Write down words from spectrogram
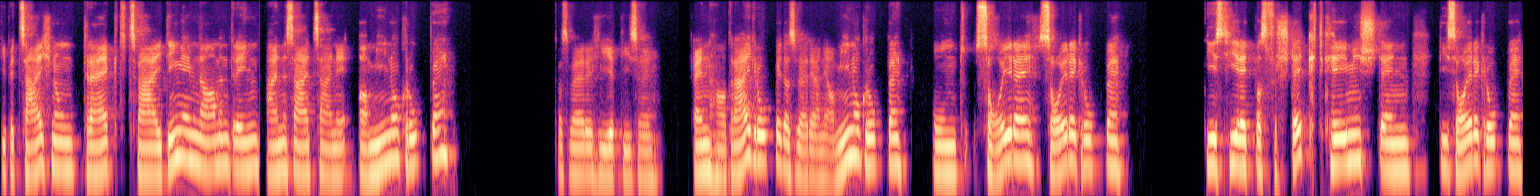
die Bezeichnung trägt zwei Dinge im Namen drin. Einerseits eine Aminogruppe, das wäre hier diese NH3-Gruppe, das wäre eine Aminogruppe und Säure, Säuregruppe, die ist hier etwas versteckt chemisch, denn die Säuregruppe,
